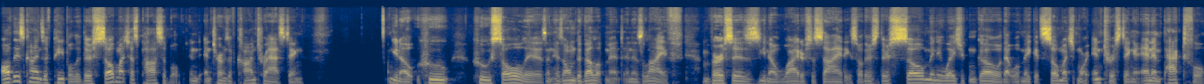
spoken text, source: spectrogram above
all these kinds of people. That there's so much as possible in, in terms of contrasting you know who who Sowell is and his own development and his life versus you know wider society. So there's there's so many ways you can go that will make it so much more interesting and impactful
